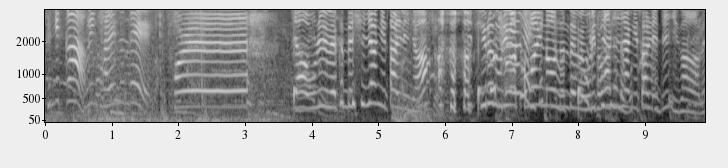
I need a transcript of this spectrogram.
그니까 우린 잘했는데. 헐야 우리 왜 근데 실량이 딸리냐? 질은 우리가 더 많이 넣었는데 왜 우리 팀 못하네. 딸리지? 이상하네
